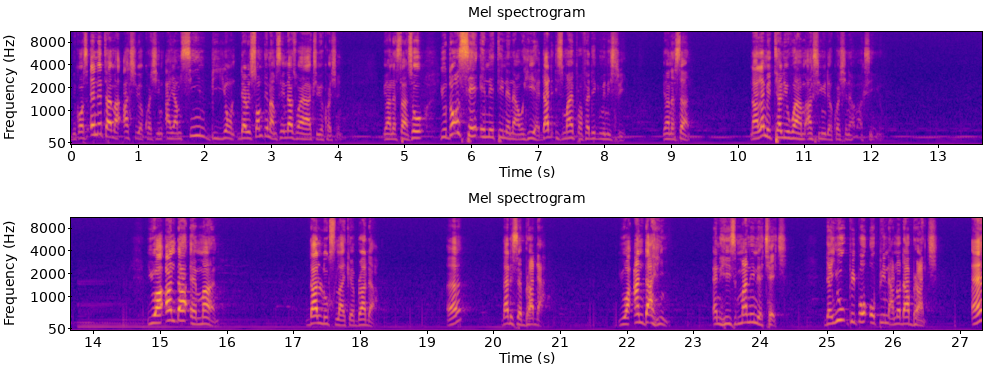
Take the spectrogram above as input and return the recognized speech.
Because anytime I ask you a question, I am seeing beyond. There is something I'm seeing, that's why I ask you a question. You understand? So you don't say anything and I'll hear. That is my prophetic ministry. You understand? Now let me tell you why I'm asking you the question I'm asking you. You are under a man that looks like a brother. Eh? That is a brother. You are under him and he's manning a church. Then you people open another branch. Eh?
